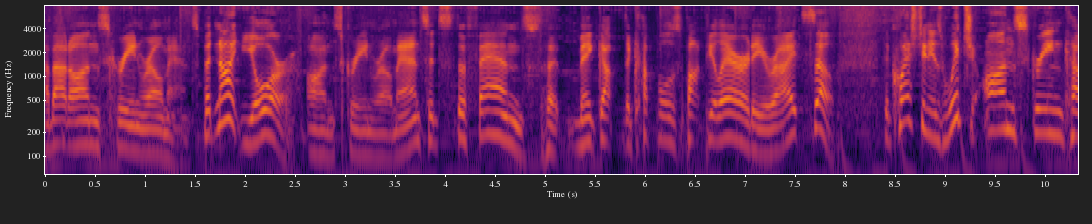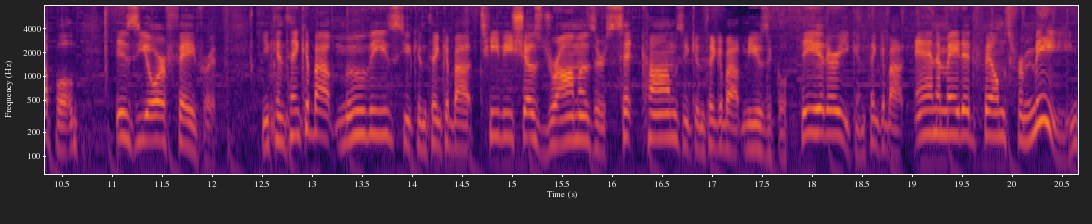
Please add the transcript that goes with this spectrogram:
about on screen romance. But not your on screen romance, it's the fans that make up the couple's popularity, right? So, the question is which on screen couple is your favorite? You can think about movies, you can think about TV shows, dramas, or sitcoms, you can think about musical theater, you can think about animated films. For me,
